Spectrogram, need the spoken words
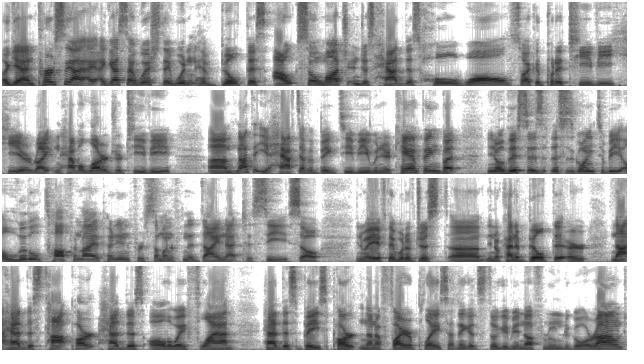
Again, personally, I, I, guess I wish they wouldn't have built this out so much and just had this whole wall so I could put a TV here, right, and have a larger TV. Um, not that you have to have a big TV when you're camping, but you know this is this is going to be a little tough in my opinion for someone from the dinette to see. So you know maybe if they would have just uh, you know kind of built it or not had this top part, had this all the way flat, had this base part, and then a fireplace, I think it'd still give you enough room to go around.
